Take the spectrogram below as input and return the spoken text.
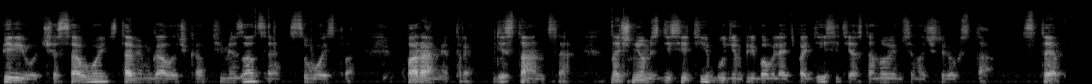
Период часовой, ставим галочка оптимизация, свойства, параметры, дистанция. Начнем с 10, будем прибавлять по 10 и остановимся на 400. Степ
